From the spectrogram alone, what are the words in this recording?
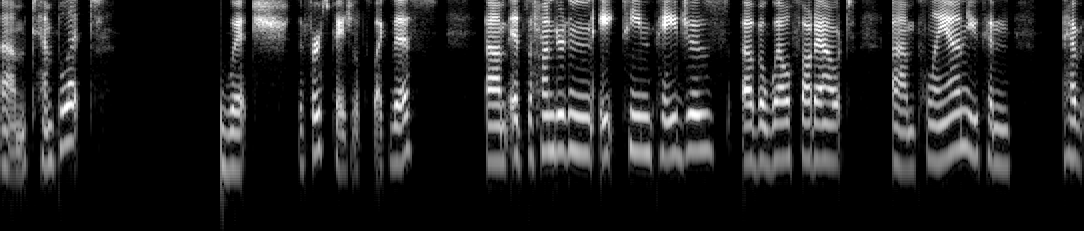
um, template which the first page looks like this. Um, it's 118 pages of a well thought out um, plan. You can have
